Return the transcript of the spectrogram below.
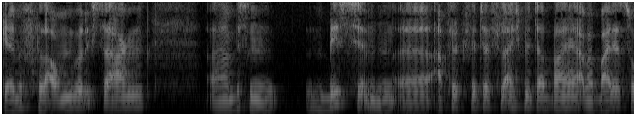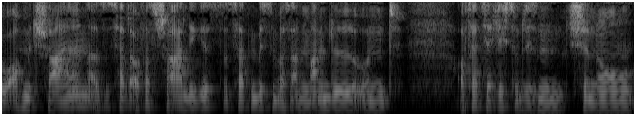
gelbe Pflaumen, würde ich sagen, äh, ein bisschen ein bisschen äh, Apfelquitte vielleicht mit dabei, aber beides so auch mit Schalen. Also es hat auch was Schaliges, es hat ein bisschen was an Mandel und auch tatsächlich so diesen Chenon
